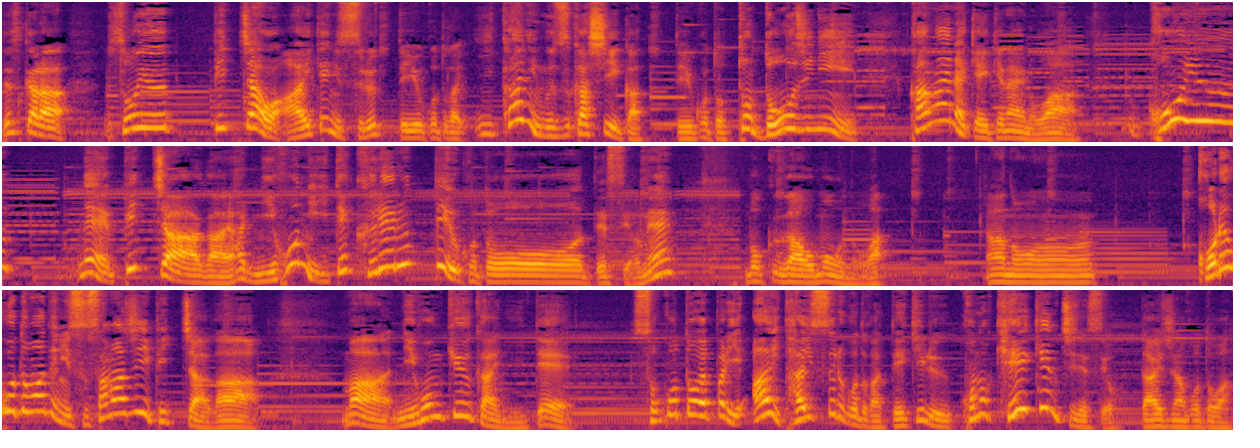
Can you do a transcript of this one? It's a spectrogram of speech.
ですからそういうピッチャーを相手にするっていうことがいかに難しいかっていうことと同時に考えなきゃいけないのはこういうねピッチャーがやはり日本にいてくれるっていうことですよね。僕が思うのは。あのーこれほどまでに凄まじいピッチャーがまあ日本球界にいてそことやっぱり相対することができるこの経験値ですよ。大事なことは。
